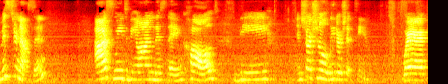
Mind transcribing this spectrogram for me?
Mr. Nelson asked me to be on this thing called the Instructional Leadership Team, where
